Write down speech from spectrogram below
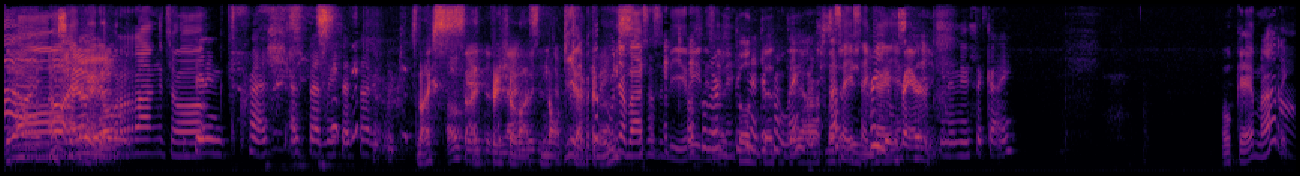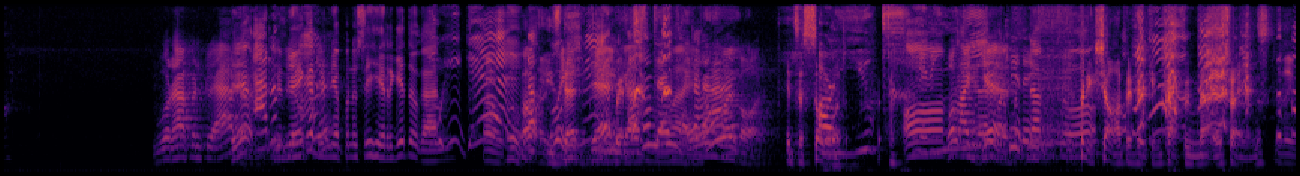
they Oh, are Oh, in here we go. perang, cok. Didn't crash as badly as I thought it would. It's nice. Okay, I'm the pretty sure that's not is Gila, mereka punya Japanese. bahasa sendiri Also, they're speaking a different they are language. That's pretty rare in an isekai. Oke, menarik. Oh. what happened to Adam? Dia, Adam dunia kan dead? dunia penuh sihir gitu kan. Oh, he dead. Oh, Oh, he's Wait, dead. dead? Wait, Adam Adam died. died. Oh my god. It's a sword. are sword. you kidding Oh, Well, I guess. Kidding. pedang, Cok. Pretty sharp if it can cut through metal trains. Were they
